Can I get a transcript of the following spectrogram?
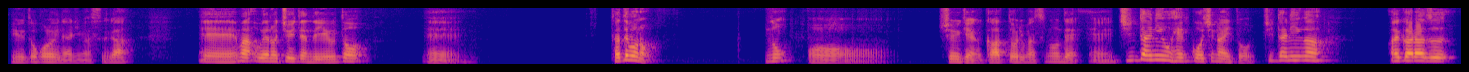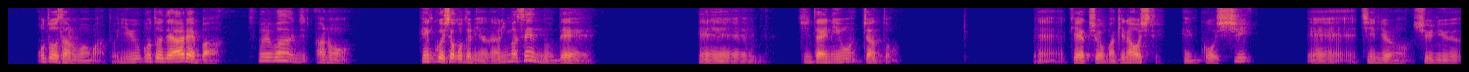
というところになりますが、えー、まあ上の注意点で言うと、えー、建物の所有権が変わっておりますので、えー、賃貸人を変更しないと賃貸人が相変わらずお父さんのままということであればそれはあの変更したことにはなりませんので、えー、賃貸人をちゃんと、えー、契約書を巻き直して変更し、えー、賃料の収入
